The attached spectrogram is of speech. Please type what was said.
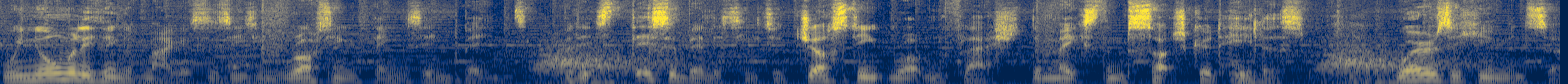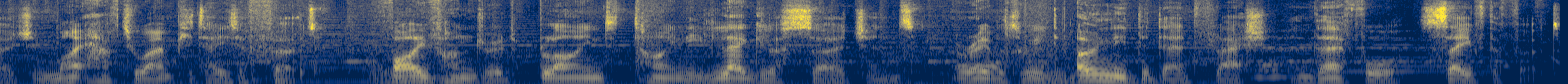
We normally think of maggots as eating rotting things in bins, but it's this ability to just eat rotten flesh that makes them such good healers. Whereas a human surgeon might have to amputate a foot, 500 blind, tiny, legless surgeons are able to eat only the dead flesh and therefore save the foot.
